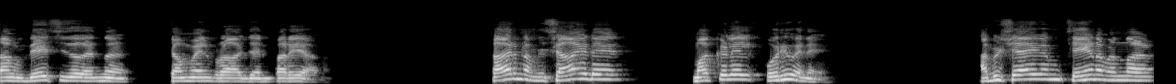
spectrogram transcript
താൻ ഉദ്ദേശിച്ചതെന്ന് ചമ്മേൽ പ്രാജൻ പറയാണ്. കാരണം ഇഷായുടെ മക്കളിൽ ഒരുവനെ അഭിഷേകം ചെയ്യണമെന്ന്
